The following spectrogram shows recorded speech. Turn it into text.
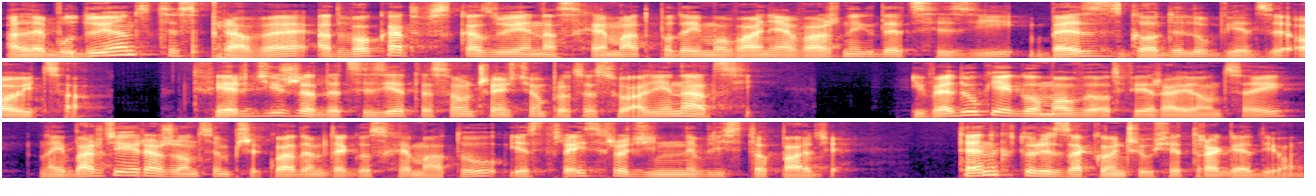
Ale budując tę sprawę, adwokat wskazuje na schemat podejmowania ważnych decyzji bez zgody lub wiedzy ojca. Twierdzi, że decyzje te są częścią procesu alienacji. I według jego mowy otwierającej, najbardziej rażącym przykładem tego schematu jest rejs rodzinny w listopadzie. Ten, który zakończył się tragedią.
